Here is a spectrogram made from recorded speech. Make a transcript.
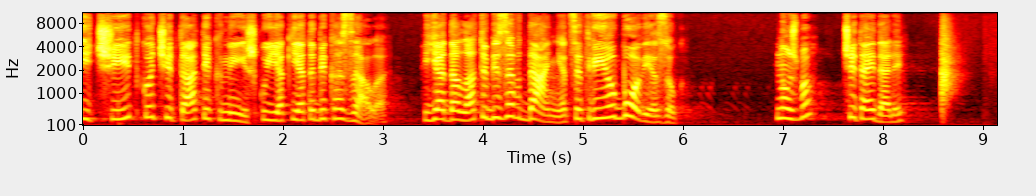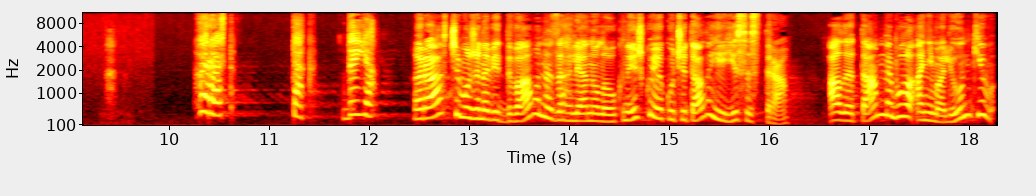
і чітко читати книжку, як я тобі казала. Я дала тобі завдання, це твій обов'язок. Ну ж бо, читай далі. Гаразд. Так, де я? Раз чи може навіть два вона заглянула у книжку, яку читала її сестра. Але там не було ані малюнків,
